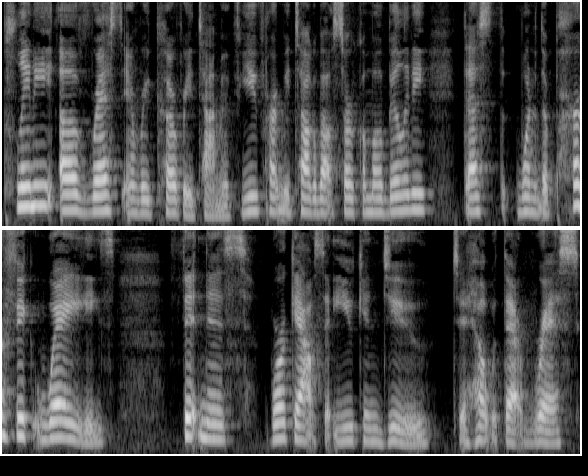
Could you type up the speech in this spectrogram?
plenty of rest and recovery time. If you've heard me talk about circle mobility, that's one of the perfect ways fitness workouts that you can do to help with that rest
